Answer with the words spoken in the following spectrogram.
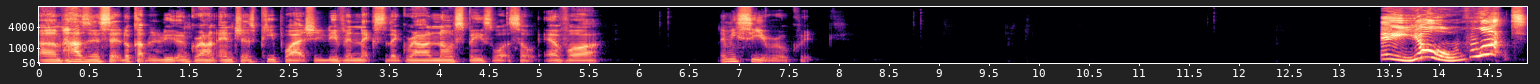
Um, housing set. Look up the Luton ground entrance. People are actually living next to the ground. No space whatsoever. Let me see it real quick. Hey, yo, what?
